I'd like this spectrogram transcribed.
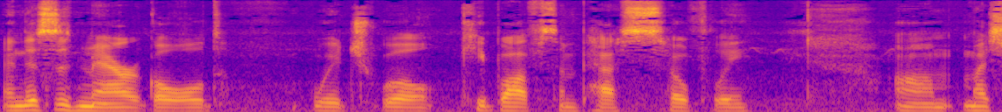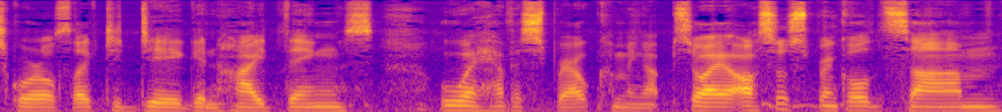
And this is Marigold, which will keep off some pests, hopefully. Um, my squirrels like to dig and hide things. Ooh, I have a sprout coming up. So I also sprinkled some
